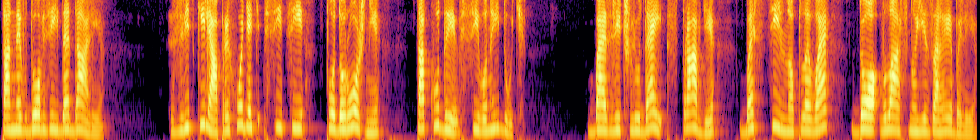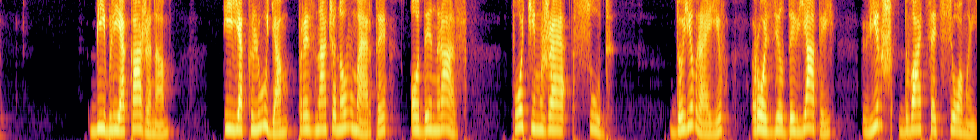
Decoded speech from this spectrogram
та невдовзі йде далі. Звідкіля приходять всі ці подорожні та куди всі вони йдуть? Безліч людей справді безцільно пливе до власної загибелі. Біблія каже нам, і як людям призначено вмерти один раз, потім же суд. До євреїв, розділ 9, вірш 27.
